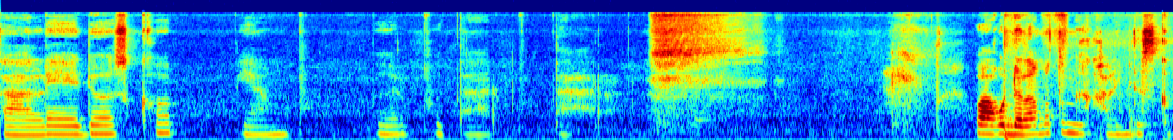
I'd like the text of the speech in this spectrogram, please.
kaleidoskop yang berputar-putar. Wah aku udah lama tuh nggak kaleidoskop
